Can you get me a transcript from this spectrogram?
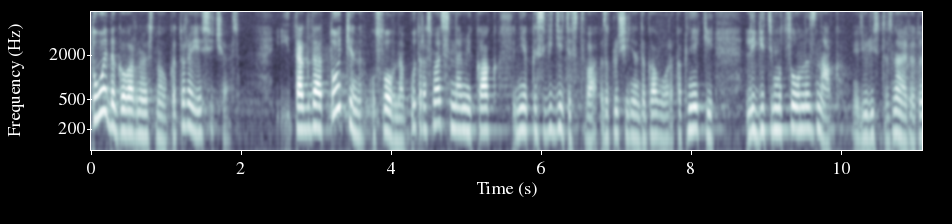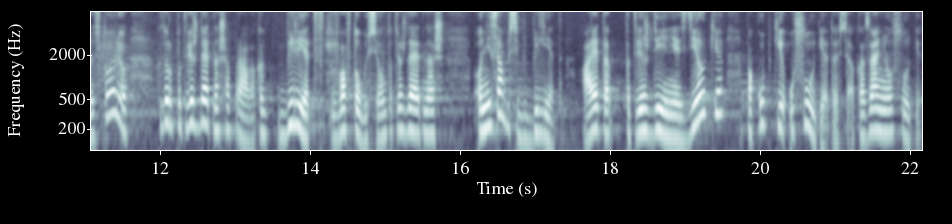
той договорной основы, которая есть сейчас. И тогда токен, условно, будет рассматриваться нами как некое свидетельство заключения договора, как некий легитимационный знак. Юристы знают эту историю, который подтверждает наше право, как билет в, автобусе. Он подтверждает наш, он не сам по себе билет, а это подтверждение сделки, покупки услуги, то есть оказания услуги,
